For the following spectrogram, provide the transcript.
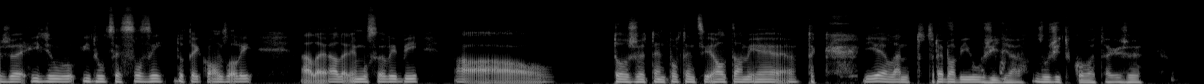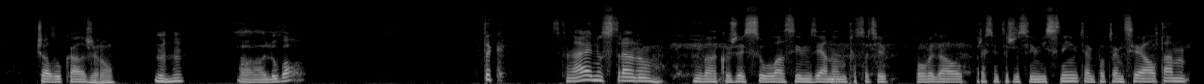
že idú, idú cez slzy do tej konzoly, ale, ale nemuseli by. A to, že ten potenciál tam je, tak je, len to treba využiť a zužitkovať, takže čas ukáže, no. Mhm. Uh, Ľubo? Tak na jednu stranu akože súhlasím s Janom, v podstate povedal presne to, čo si myslím, ten potenciál tam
